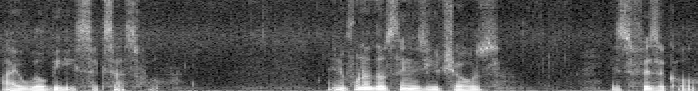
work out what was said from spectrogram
I will be successful. And if one of those things you chose is physical,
